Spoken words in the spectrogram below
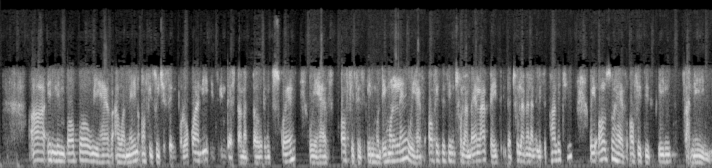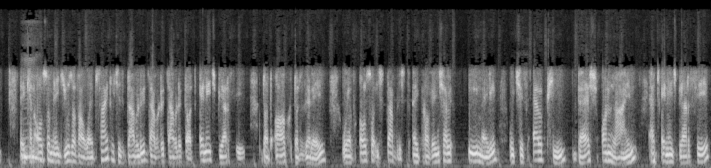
Uh, in Limpopo, we have our main office, which is in Polokwane. It's in the Standard Building Square. We have offices in Modimolle. We have offices in Thulamela, the Thulamela municipality. We also have offices in Tzaneen. They mm. can also make use of our website, which is www.nhbrc.org.za. We have also established a provincial email, which is lp-online at nhbrc.org.za.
